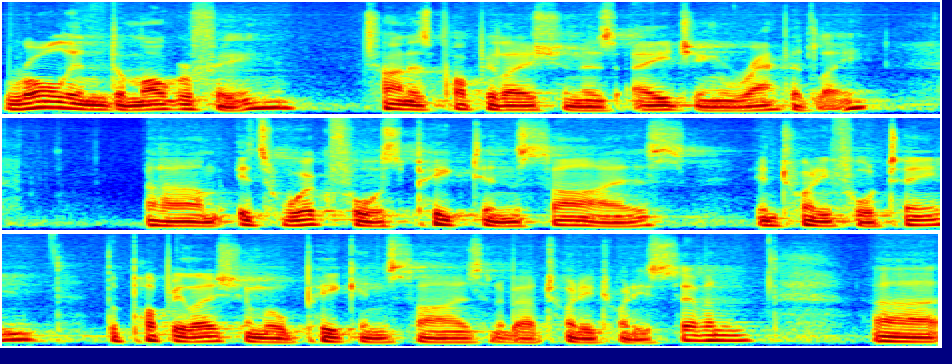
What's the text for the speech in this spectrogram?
roll in demography. China's population is aging rapidly. Um, its workforce peaked in size in 2014 the population will peak in size in about 2027. Uh,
